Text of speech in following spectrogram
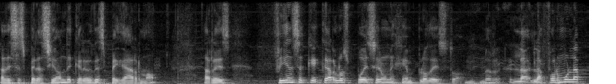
la desesperación de querer despegar, ¿no? Las redes. Fíjense que Carlos puede ser un ejemplo de esto. La, la fórmula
